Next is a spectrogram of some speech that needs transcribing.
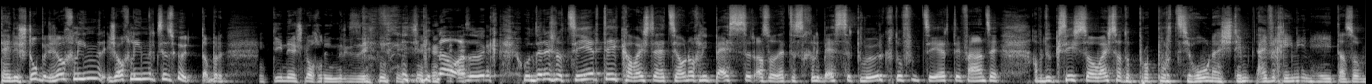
Der, der Stube ist auch kleiner, ist auch kleiner als heute, aber... Und deine ist noch kleiner gewesen. genau, also wirklich. Und dann hast du noch CRT gehabt, weißt du, da hat es ja auch noch ein bisschen besser, also hat es ein bisschen besser gewirkt auf dem CRT-Fernsehen. Aber du siehst so, weißt du, so die Proportionen stimmt einfach irgendwie nicht. Also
